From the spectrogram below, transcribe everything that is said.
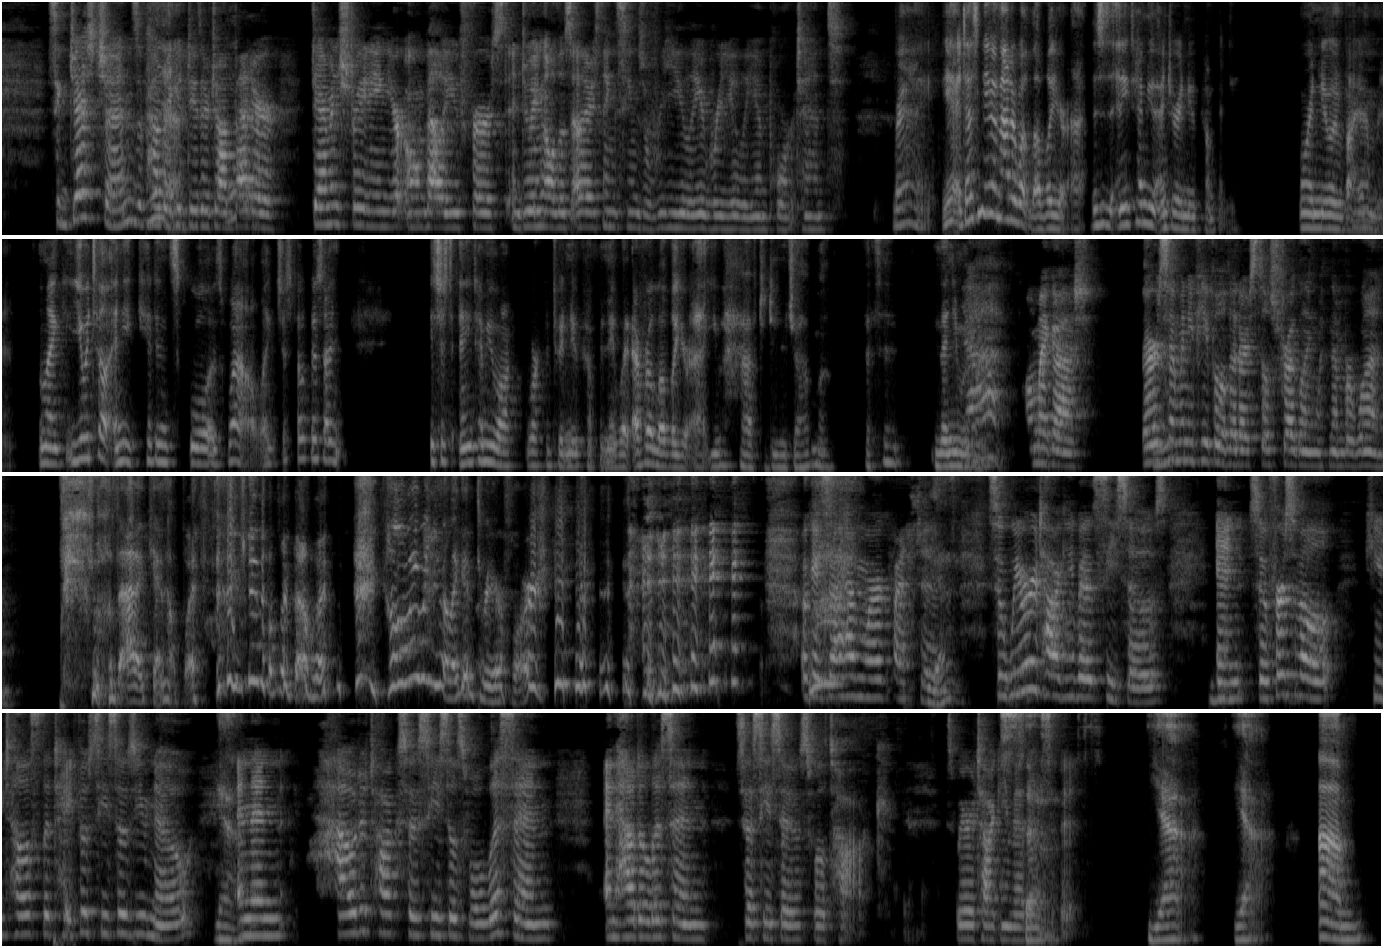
suggestions of how yeah. they could do their job yeah. better demonstrating your own value first and doing all those other things seems really, really important. Right. Yeah. It doesn't even matter what level you're at. This is anytime you enter a new company or a new environment. Mm. Like you would tell any kid in school as well, like just focus on it's just anytime you walk work into a new company, whatever level you're at, you have to do your job well. That's it. And then you move yeah. on. Oh my gosh. There are mm-hmm. so many people that are still struggling with number one. well, that I can't help with. I can't help with that one. Call me when you're like in three or four. okay, so I have more questions. Yeah. So we were talking about CISOs. Mm-hmm. And so first of all, can you tell us the type of CISOs you know? Yeah. And then how to talk so CISOs will listen and how to listen so CISOs will talk. So we were talking about so, this a bit. Yeah. Yeah. Um,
